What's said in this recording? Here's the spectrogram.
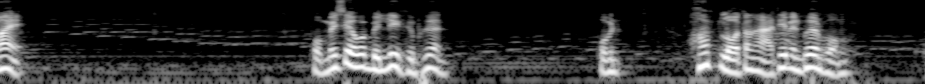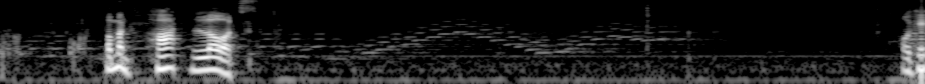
ไม่ ผมไม่เชื่อว่าบิลลี่คือเพื่อน ผมฮอตโหลดต่างหากที่เป็นเพื่อนผม เพราะมันฮอตโหลดโอเค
